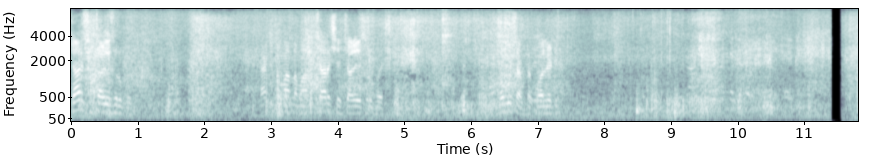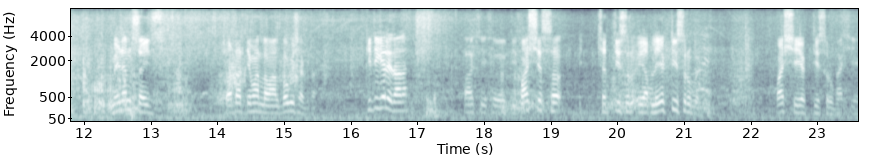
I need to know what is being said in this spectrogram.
चारशे चाळीस रुपये. ट्रॅक्टर मारला माल चारशे चाळीस रुपये. बघू शकता क्वालिटी मिडियम साईज छोटा तिमारला माल बघू शकता. किती गेले दादा? पाचशे पाचशे स छत्तीस रुपये आपले एकतीस रुपये. पाचशे एकतीस रुपये.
